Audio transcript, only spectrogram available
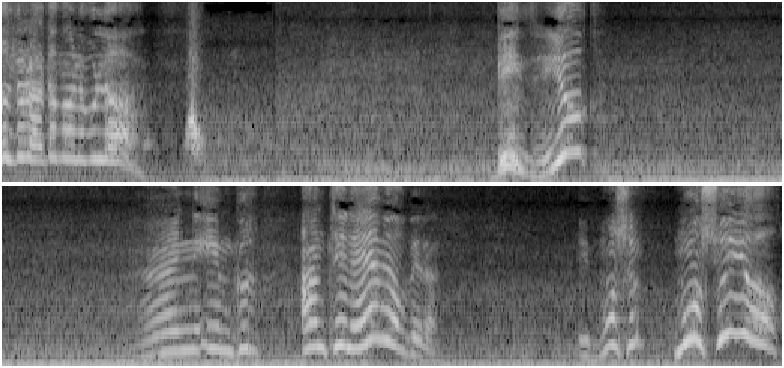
qildiradi mana bular? Benzin yo'q. Antalya'ya mı yol veren? E Musul, Musul yok.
